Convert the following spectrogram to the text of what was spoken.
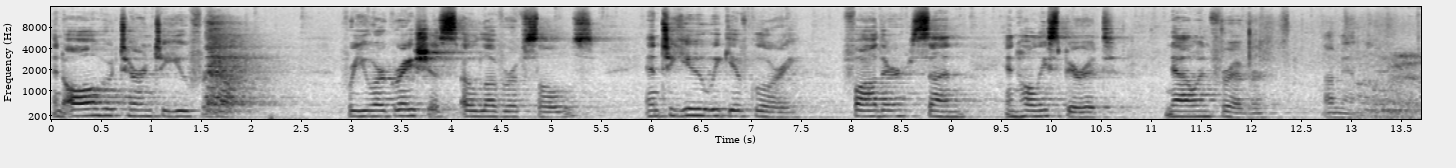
and all who turn to you for help. For you are gracious, O lover of souls, and to you we give glory, Father, Son, and Holy Spirit, now and forever. Amen.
